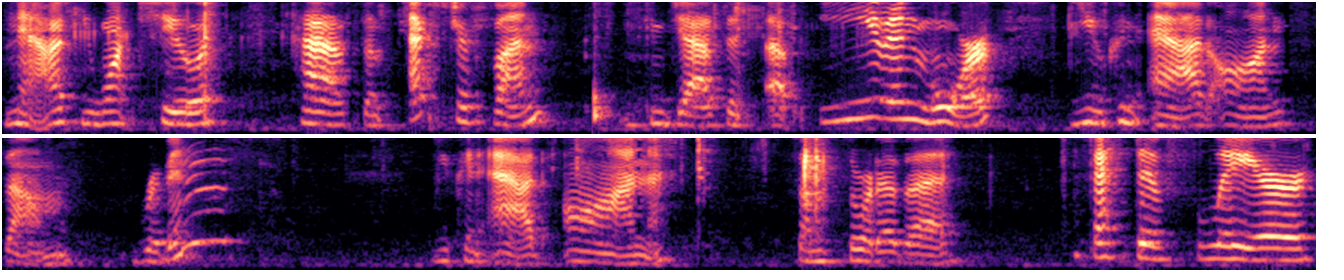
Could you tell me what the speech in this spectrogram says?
Now if you want to have some extra fun you can jazz this up even more. You can add on some ribbons. You can add on some sort of a festive flair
